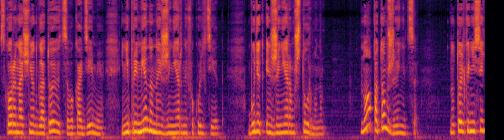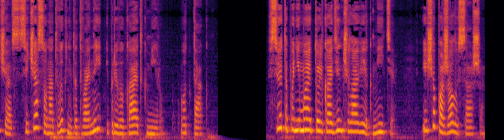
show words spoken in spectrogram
Скоро начнет готовиться в академию и непременно на инженерный факультет. Будет инженером-штурманом. Ну, а потом женится. Но только не сейчас. Сейчас он отвыкнет от войны и привыкает к миру. Вот так. Все это понимает только один человек — Митя. И еще, пожалуй, Саша.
